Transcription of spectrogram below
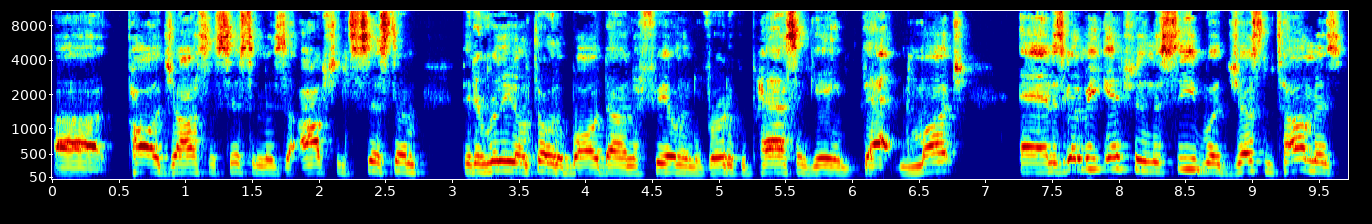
uh, Paul Johnson's system is the option system they really don't throw the ball down the field in the vertical passing game that much. And it's going to be interesting to see what Justin Thomas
